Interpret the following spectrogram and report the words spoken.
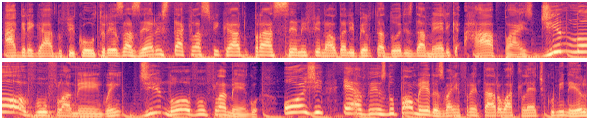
agregado ficou 3 a 0 e está classificado para a semifinal da Libertadores da América. Rapaz, de novo o Flamengo, hein? De novo o Flamengo. Hoje é a vez do Palmeiras, vai enfrentar o Atlético Mineiro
